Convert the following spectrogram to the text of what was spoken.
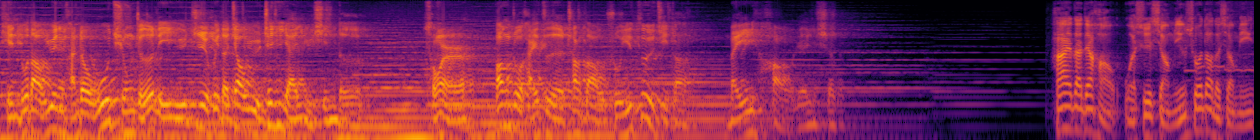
品读到蕴含着无穷哲理与智慧的教育箴言与心得，从而帮助孩子创造属于自己的美好人生。嗨，大家好，我是小明说到的小明。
